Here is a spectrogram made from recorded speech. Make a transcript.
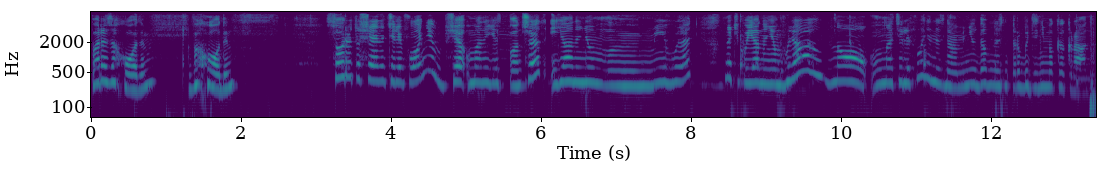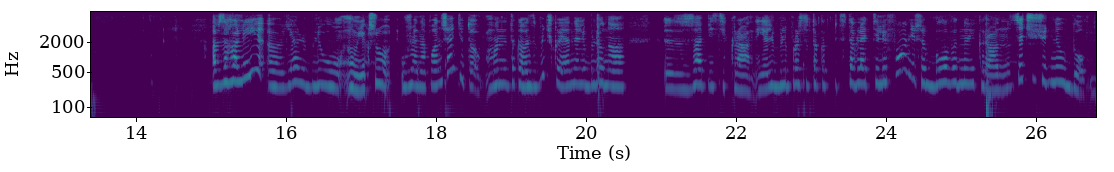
Перезаходимо. Виходимо. Сорі, то що я на телефоні. Взагалі у мене є планшет, і я на ньому е, вмію гуляти. Ну, типу, я на ньому гуляю, но на телефоні не знаю, мені удобно робити знімок екрану. А взагалі, е, я люблю, ну, якщо вже на планшеті, то в мене така звичка, я не люблю на запись екрану. Я люблю просто так от підставляти телефон, і щоб було видно екран. Ну це чуть-чуть неудобно.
